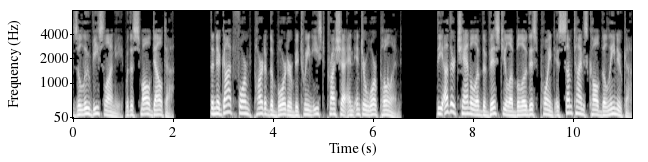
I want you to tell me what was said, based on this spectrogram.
with a small delta. The Nogat formed part of the border between East Prussia and interwar Poland. The other channel of the Vistula below this point is sometimes called the Linuka.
